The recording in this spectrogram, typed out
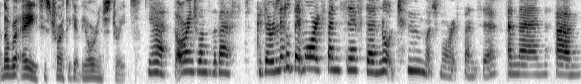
number eight is try to get the orange streets. Yeah, the orange ones are the best because they're a little bit more expensive. They're not too much more expensive, and then um,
